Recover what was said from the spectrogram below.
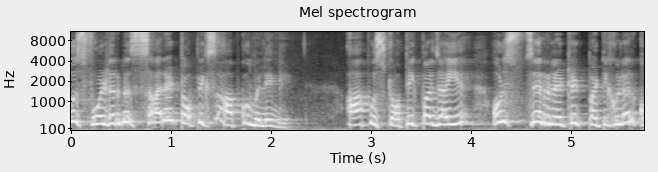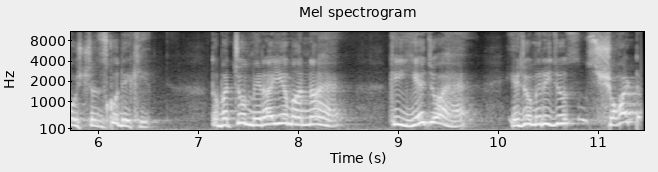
उस फोल्डर में सारे टॉपिक्स आपको मिलेंगे। आप उस टॉपिक पर जाइए और उससे रिलेटेड पर्टिकुलर क्वेश्चंस को देखिए। तो बच्चों, मेरा ये मानना है कि ये जो है, ये जो मेरी जो शॉर्ट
